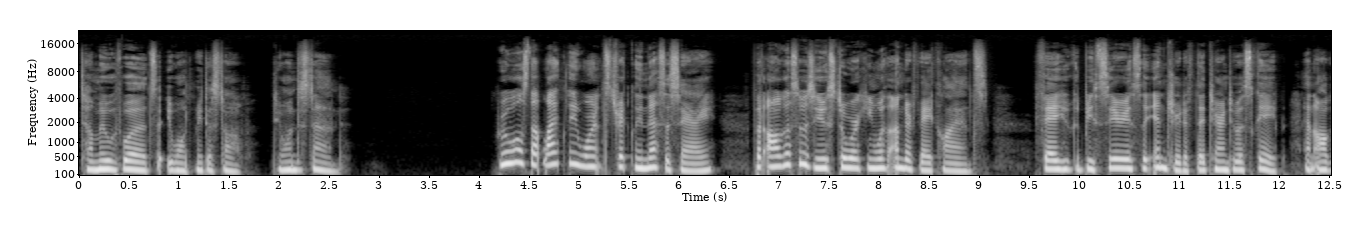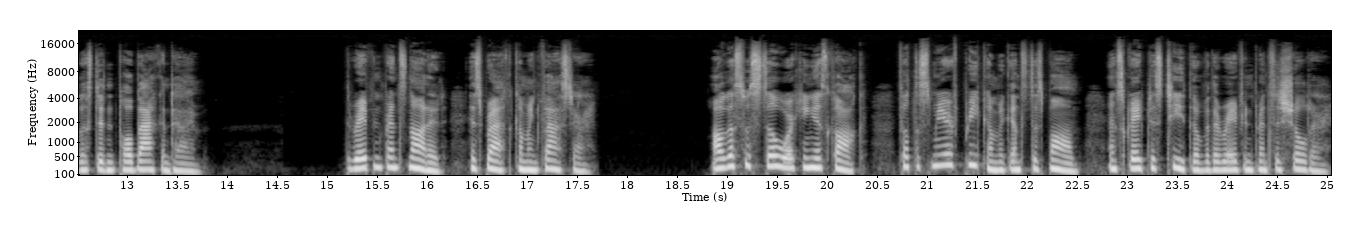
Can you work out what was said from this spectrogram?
Tell me with words that you want me to stop. Do you understand? Rules that likely weren't strictly necessary, but August was used to working with under Fae clients. Fae who could be seriously injured if they turned to escape, and August didn't pull back in time. The Raven Prince nodded, his breath coming faster. August was still working his cock, felt a smear of precum against his palm, and scraped his teeth over the Raven Prince's shoulder.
